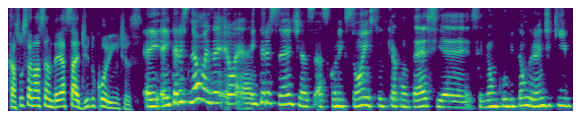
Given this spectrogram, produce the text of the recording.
Cassucci é a nossa Andréa Sadi do Corinthians. É, é interessante, não, mas é, é interessante as, as conexões, tudo que acontece, é, você vê um clube tão grande que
